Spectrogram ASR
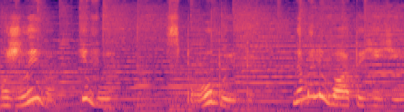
Можливо, і ви спробуєте намалювати її.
